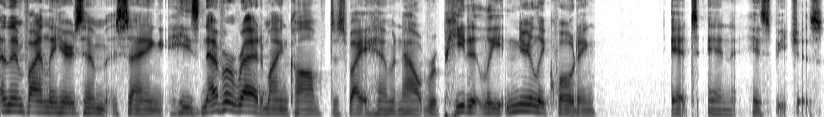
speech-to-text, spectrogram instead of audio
And then finally, here's him saying he's never read Mein Kampf, despite him now repeatedly, nearly quoting it in his speeches.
